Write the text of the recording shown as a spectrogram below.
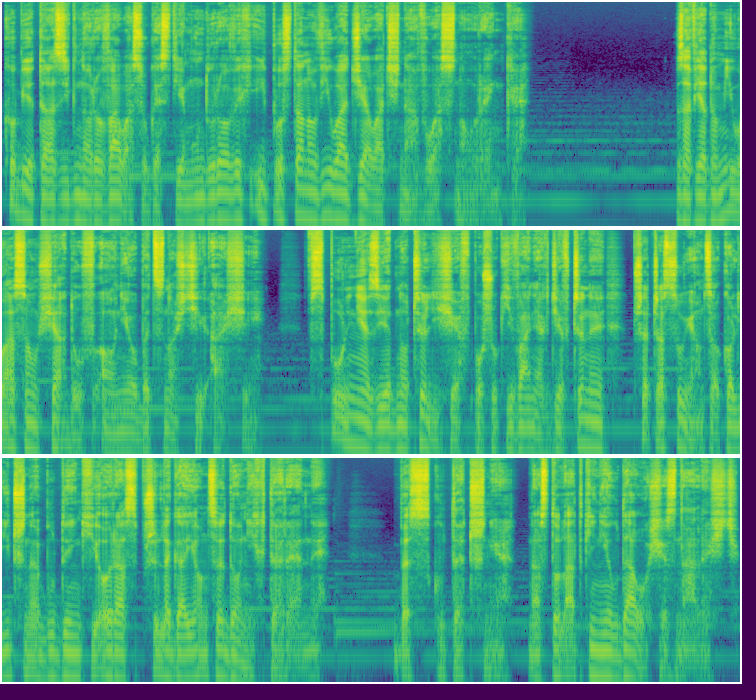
Kobieta zignorowała sugestie mundurowych i postanowiła działać na własną rękę. Zawiadomiła sąsiadów o nieobecności Asi. Wspólnie zjednoczyli się w poszukiwaniach dziewczyny, przeczasując okoliczne budynki oraz przylegające do nich tereny. Bezskutecznie nastolatki nie udało się znaleźć.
